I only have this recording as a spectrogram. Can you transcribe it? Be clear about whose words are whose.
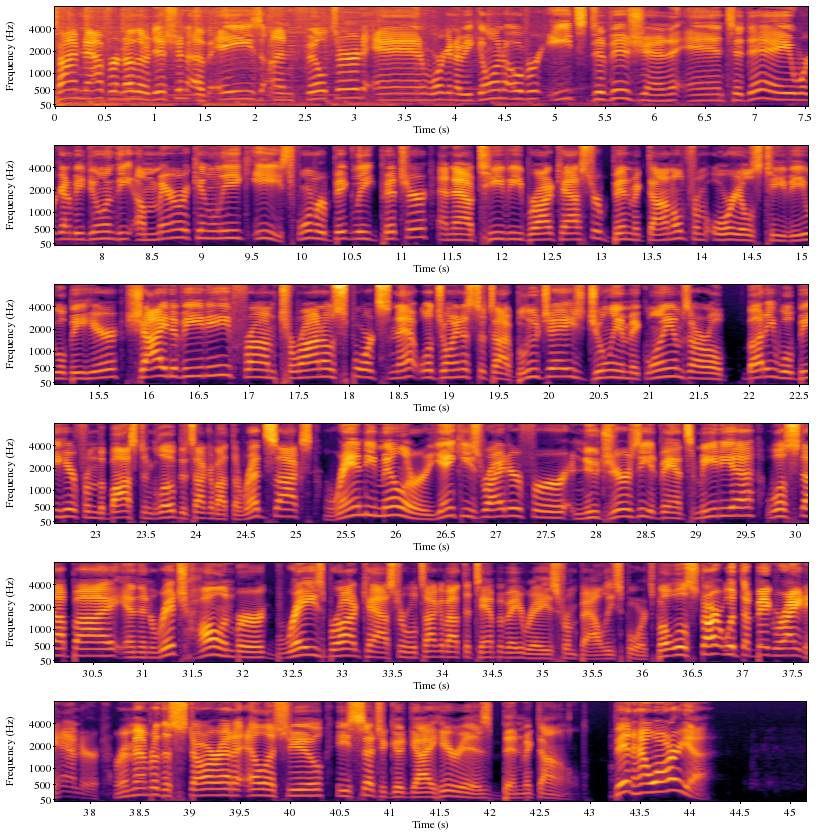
Speaker 1: Time now for another edition of A's Unfiltered, and we're going to be going over each division. And today we're going to be doing the American League East. Former big league pitcher and now TV broadcaster Ben McDonald from Orioles TV will be here. Shi Davidi from Toronto Sportsnet will join us to talk Blue Jays. Julian McWilliams, our old Buddy will be here from the Boston Globe to talk about the Red Sox. Randy Miller, Yankees writer for New Jersey Advance Media, will stop by. And then Rich Hollenberg, Rays broadcaster, will talk about the Tampa Bay Rays from Bally Sports. But we'll start with the big right hander. Remember the star out of LSU? He's such a good guy. Here is Ben McDonald. Ben, how are you?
